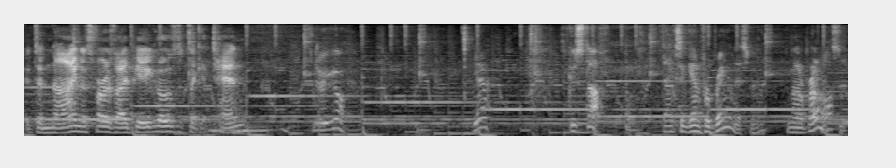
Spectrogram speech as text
it's a nine as far as IPA goes. It's like a ten. There you go. Yeah. Good stuff. Thanks again for bringing this, man. Not a problem. Awesome.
